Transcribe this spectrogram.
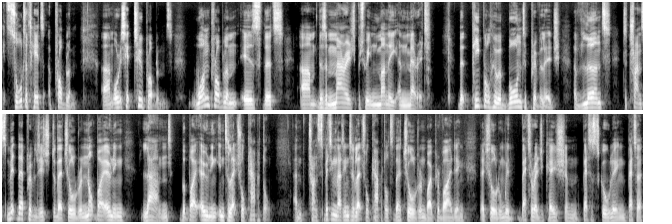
it's sort of hit a problem um, or it's hit two problems. One problem is that um, there's a marriage between money and merit, that people who are born to privilege have learnt to transmit their privilege to their children not by owning land, but by owning intellectual capital and transmitting that intellectual capital to their children by providing their children with better education, better schooling, better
